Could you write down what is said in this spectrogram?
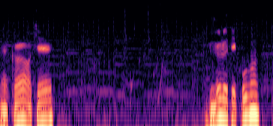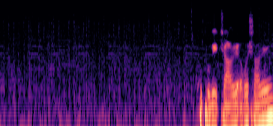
D'accord, ok. Je le découvre. Vous pouvez charger, recharger.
